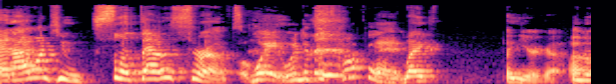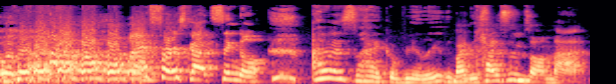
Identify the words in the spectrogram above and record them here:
and I want to slit their throats. Wait, when did this happen? Like a year ago. Oh. when I first got single, I was like, really? My cousin's on that.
